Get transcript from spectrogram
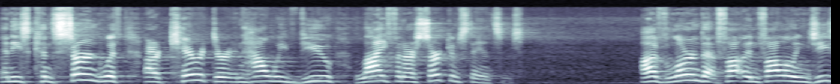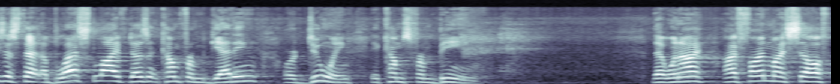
And He's concerned with our character and how we view life and our circumstances. I've learned that in following Jesus that a blessed life doesn't come from getting or doing, it comes from being. That when I, I find myself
